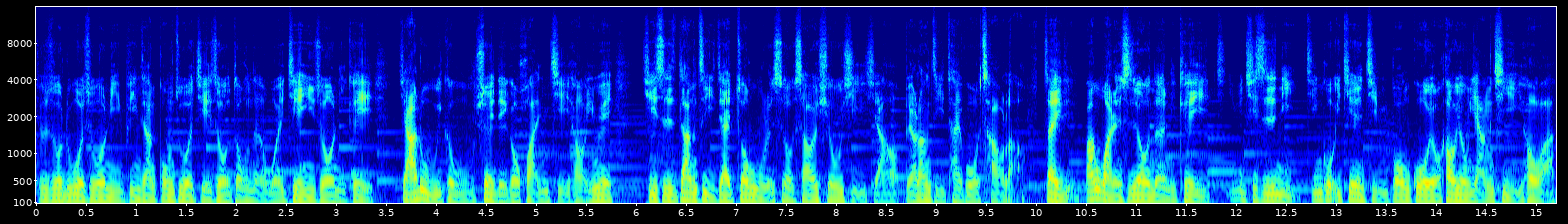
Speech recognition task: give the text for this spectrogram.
就是说，如果说你平常工作节奏中呢，我会建议说，你可以加入一个午睡的一个环节哈，因为其实让自己在中午的时候稍微休息一下哈，不要让自己太过操劳。在傍晚的时候呢，你可以，因为其实你经过一天的紧绷过用耗用阳气以后啊。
